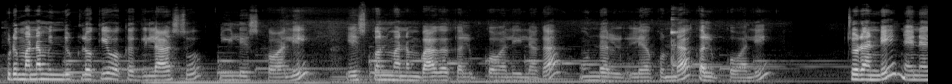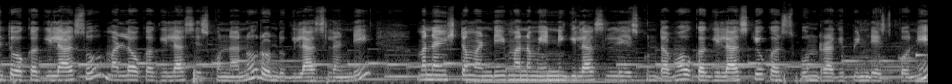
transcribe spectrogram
ఇప్పుడు మనం ఇందుట్లోకి ఒక గిలాసు నీళ్ళు వేసుకోవాలి. వేసుకొని మనం బాగా కలుపుకోవాలి. ఇలాగా ఉండలు లేకుండా కలుపుకోవాలి. చూడండి నేనైతే ఒక గిలాసు మళ్ళీ ఒక గిలాస్ వేసుకున్నాను. రెండు గిలాసులు అండి మన ఇష్టం అండి. మనం ఎన్ని గిలాసులు వేసుకుంటామో ఒక గిలాస్కి ఒక స్పూన్ రాగి పిండి వేసుకొని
